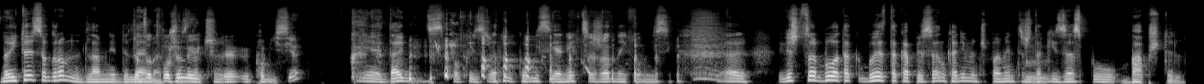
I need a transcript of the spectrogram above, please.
No i to jest ogromny dla mnie To dylemat. co, tworzymy znaczy, e, komisję? Nie, daj mi spokój z żadną komisją, ja nie chcę żadnej komisji. E, Wiesz co, było tak, była taka piosenka, nie wiem czy pamiętasz Mhm. taki zespół Babsztyl.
